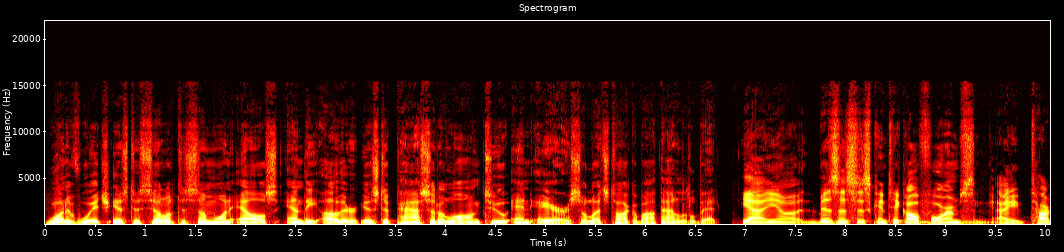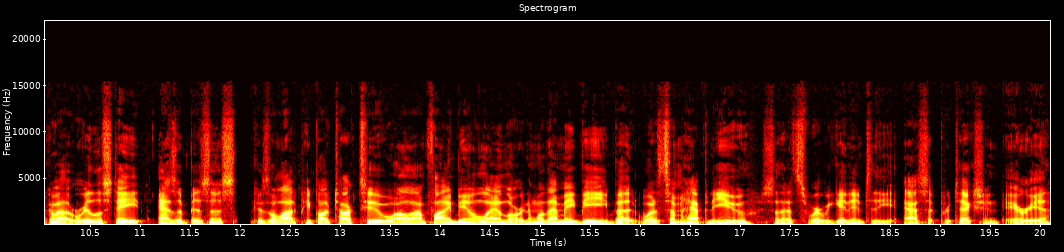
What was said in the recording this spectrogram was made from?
one of which is to sell it to someone else, and the other is to pass it along to an heir. So let's talk about that a little bit. Yeah, you know, businesses can take all forms. I talk about real estate as a business because a lot of people I've talked to, well, I'm fine being a landlord. And well, that may be, but what if something happened to you? So that's where we get into the asset protection area.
